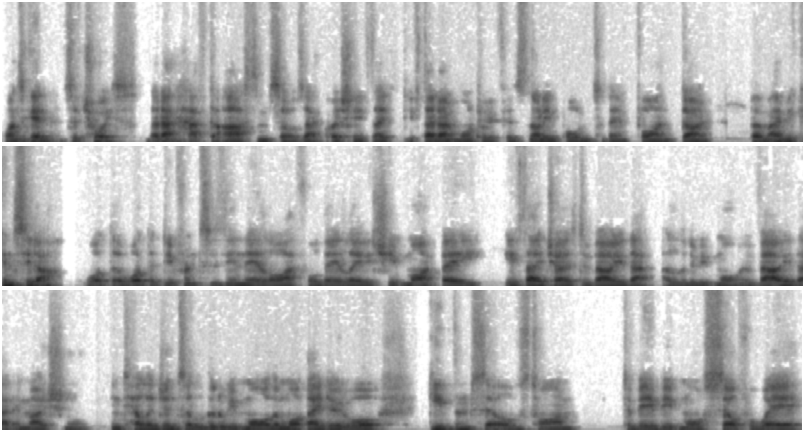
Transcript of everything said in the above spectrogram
once again, it's a choice. They don't have to ask themselves that question if they if they don't want to. If it's not important to them, fine, don't. But maybe consider what the what the differences in their life or their leadership might be if they chose to value that a little bit more, value that emotional intelligence a little bit more than what they do, or give themselves time to be a bit more self-aware.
